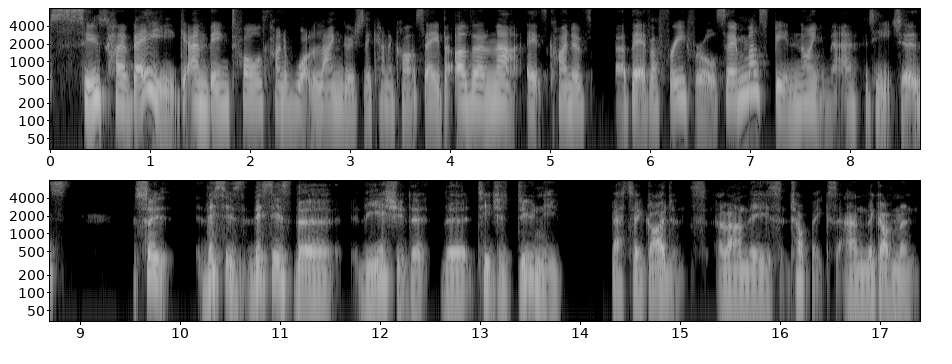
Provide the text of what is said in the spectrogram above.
super vague and being told kind of what language they can and can't say. But other than that, it's kind of a bit of a free for all. So it must be a nightmare for teachers. So this is this is the the issue that the teachers do need better guidance around these topics. And the government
